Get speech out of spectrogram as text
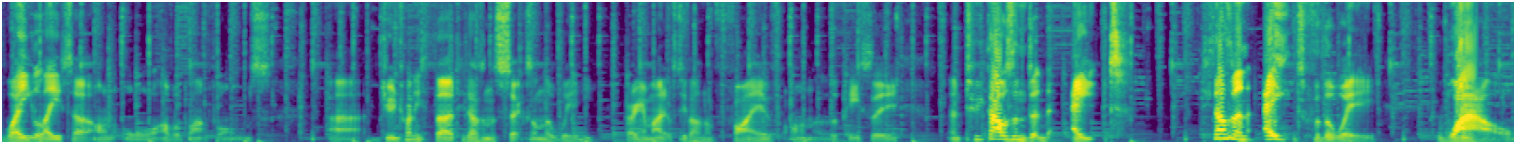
way later on all other platforms. Uh, June 23rd, 2006 on the Wii, bearing in mind it was 2005 on the PC, and 2008. 2008 for the Wii. Wow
